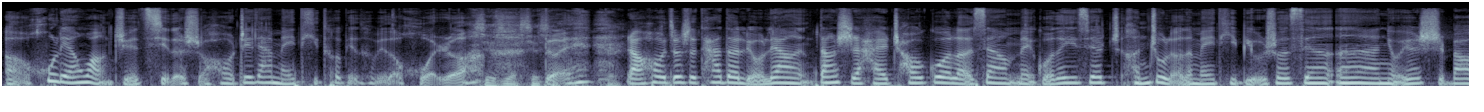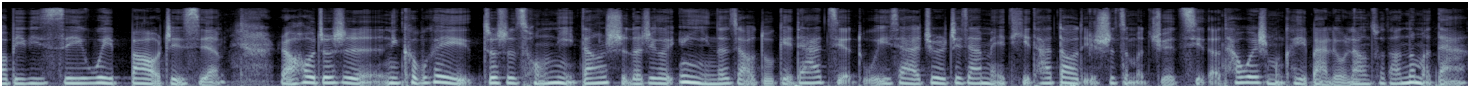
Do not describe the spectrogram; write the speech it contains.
呃互联网崛起的时候，这家媒体特别特别的火热。谢谢谢谢。对，然后就是它的流量当时还超过了像美国的一些很主流的媒体，比如说 CNN 啊、纽约时报、BBC、卫报这些。然后就是你可不可以就是从你当时的这个运营的角度给大家解读一下，就是这家媒体它到底是怎么崛起的？它为什么可以把流量做到那么大？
